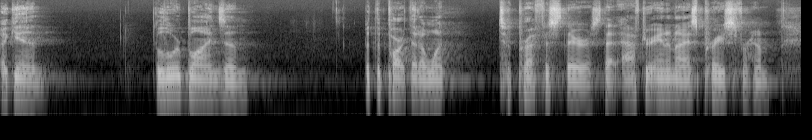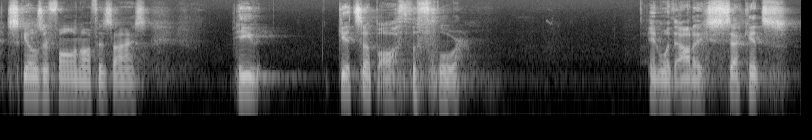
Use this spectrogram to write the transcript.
Again, the Lord blinds him, but the part that I want to preface there is that after Ananias prays for him, scales are falling off his eyes. He gets up off the floor, and without a second's,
